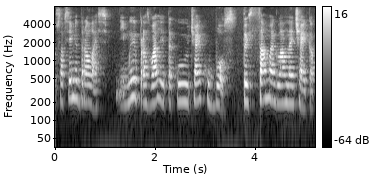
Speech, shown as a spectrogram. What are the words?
со всеми дралась. И мы прозвали такую чайку босс, то есть самая главная чайка.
